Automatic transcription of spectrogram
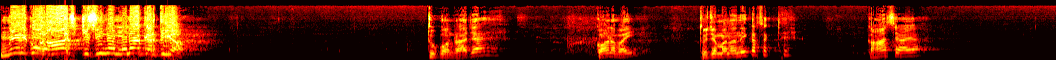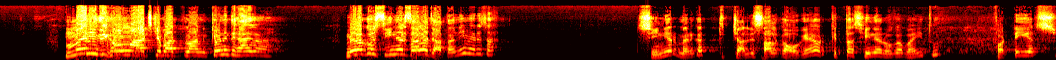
मेरे को आज किसी ने मना कर दिया। तू कौन राजा है? कौन है भाई? तुझे मना नहीं कर सकते? कहाँ से आया? मैं नहीं दिखाऊँगा आज के बाद प्लान क्यों नहीं दिखाएगा? मेरा कोई सीनियर साला जाता नहीं मेरे साथ। सीनियर मैंने कहा चालीस साल का हो गया और कितना सीनियर होगा भाई तू? फोर्टी ईयर्स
